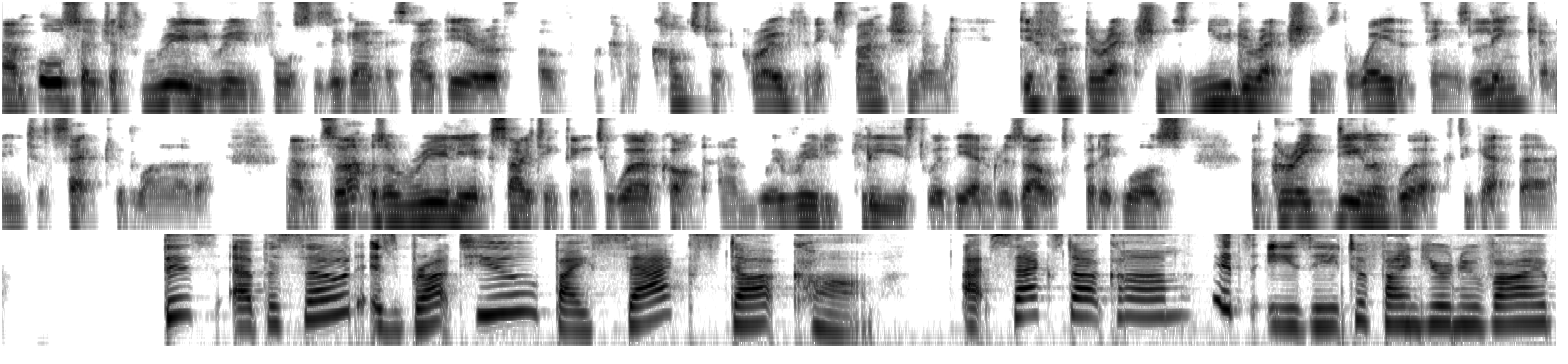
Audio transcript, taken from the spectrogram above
um, also just really reinforces again this idea of, of kind of constant growth and expansion and different directions, new directions, the way that things link and intersect with one another. Um, so that was a really exciting thing to work on, and we're really pleased with the end result. But it was a great deal of work to get there. This episode is brought to you by Saks.com. At Saks.com, it's easy to find your new vibe.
